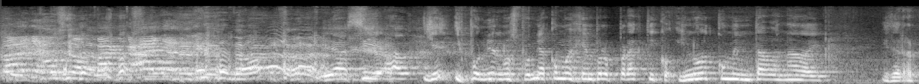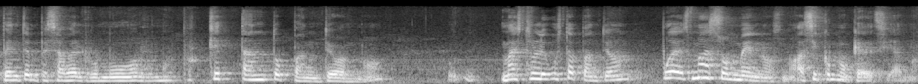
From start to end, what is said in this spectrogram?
Y, ¿no? Y así, ah, y, y ponía- nos ponía como ejemplo práctico y no comentaba nada. Y, y de repente empezaba el rumor, rumor, ¿por qué tanto Panteón, no? Maestro, ¿le gusta Panteón? Pues más o menos, ¿no? Así como que decía, ¿no?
